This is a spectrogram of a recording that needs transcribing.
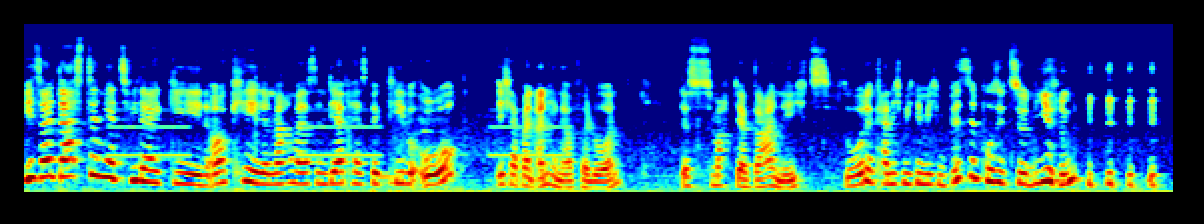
Wie soll das denn jetzt wieder gehen? Okay, dann machen wir das in der Perspektive. Oh, ich habe meinen Anhänger verloren. Das macht ja gar nichts. So, dann kann ich mich nämlich ein bisschen positionieren.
